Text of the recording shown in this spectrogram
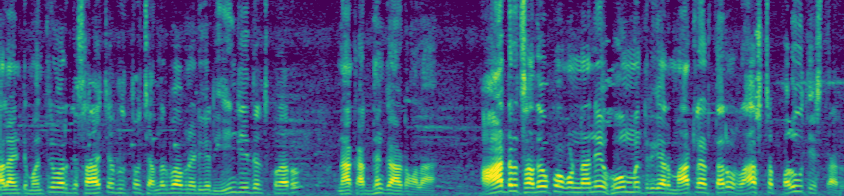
అలాంటి మంత్రివర్గ సహచరులతో చంద్రబాబు నాయుడు గారు ఏం చేయదలుచుకున్నారు? నాకు అర్థం కావడం అలా ఆర్డర్ చదవుకోకుండానే హోంమంత్రి గారు మాట్లాడతారు రాష్ట్ర పరువు తీస్తారు.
